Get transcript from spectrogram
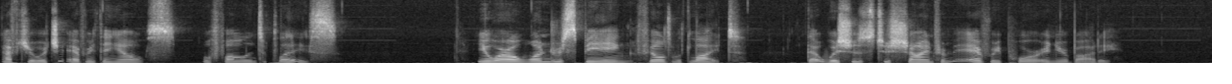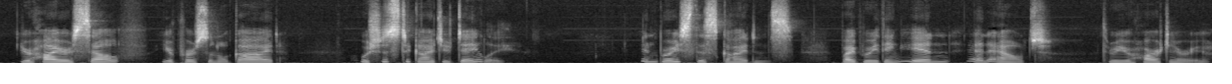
after which everything else will fall into place. You are a wondrous being filled with light that wishes to shine from every pore in your body. Your higher self, your personal guide, wishes to guide you daily. Embrace this guidance by breathing in and out through your heart area.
